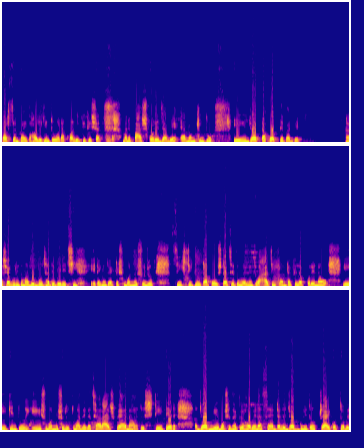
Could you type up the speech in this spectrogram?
পার্সেন্ট পায়, তাহলে কিন্তু ওরা কোয়ালিফিকেশন মানে পাশ করে যাবে এবং কিন্তু এই জবটা করতে পারবে। আশা করি তোমাদের বোঝাতে পেরেছি। এটা কিন্তু একটা সুবর্ণ সুযোগ। সিক্সটি টুটা পোস্ট আছে, তোমরা কিন্তু আজই ফর্মটা ফিল আপ করে নাও। এই কিন্তু এই সুবর্ণ সুযোগ তোমাদের কাছে আর আসবে না। স্টেটের জব নিয়ে বসে থাকলে হবে না। সেন্ট্রালের জবগুলিতেও ট্রাই করতে হবে।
